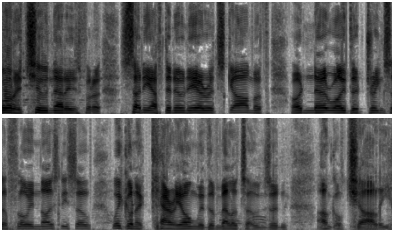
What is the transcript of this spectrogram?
What a tune that is for a sunny afternoon here at Skamouth. And uh, right, the drinks are flowing nicely, so we're going to carry on with the melatones and Uncle Charlie.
